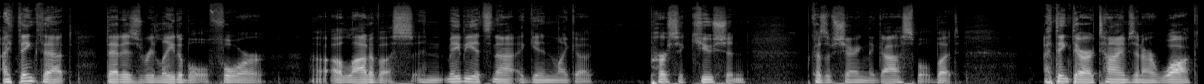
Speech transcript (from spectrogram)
I think that that is relatable for a lot of us. And maybe it's not, again, like a persecution because of sharing the gospel, but I think there are times in our walk,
